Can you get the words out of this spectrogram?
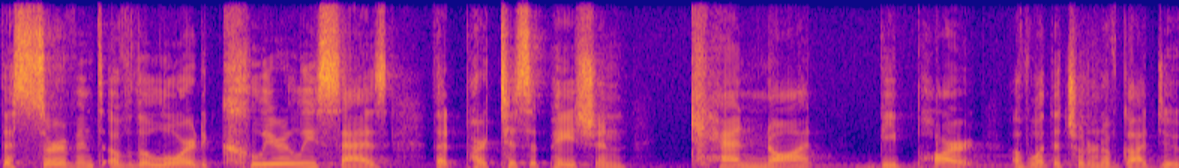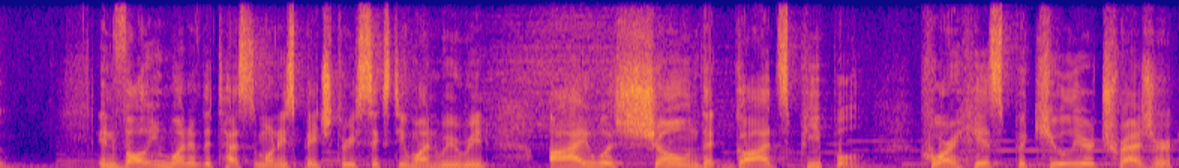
the servant of the Lord clearly says that participation cannot be part of what the children of God do. In volume one of the testimonies, page 361, we read, I was shown that God's people, who are his peculiar treasure,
